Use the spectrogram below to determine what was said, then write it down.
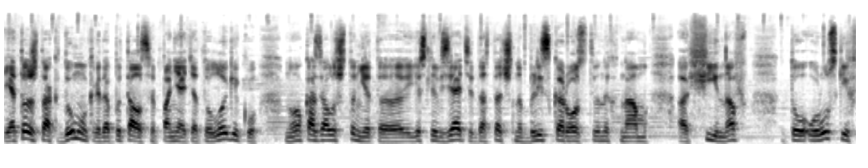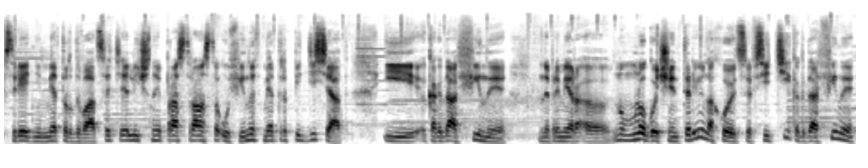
Я тоже так думал, когда пытался понять эту логику, но оказалось, что нет. Если взять достаточно близко родственных нам э, финнов, то у русских в среднем метр двадцать личное пространство, у финнов метр пятьдесят. И когда финны, например, э, ну, много очень интервью находится в сети, когда финны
